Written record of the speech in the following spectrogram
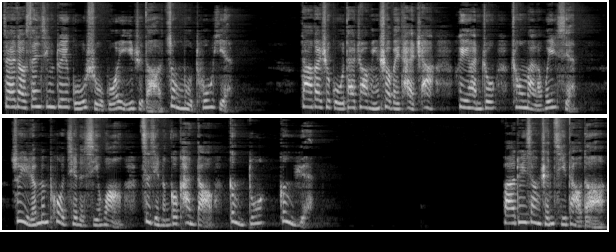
再到三星堆古蜀国遗址的纵目突眼，大概是古代照明设备太差，黑暗中充满了危险，所以人们迫切的希望自己能够看到更多更远。法推向神祈祷的，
